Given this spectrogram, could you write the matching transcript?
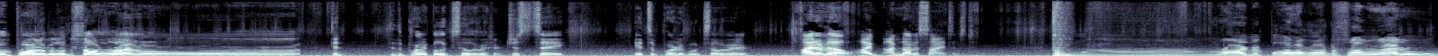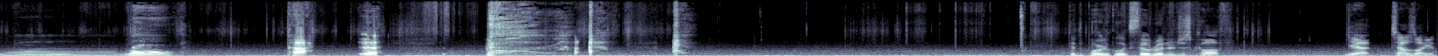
a particle accelerator. Did, did the particle accelerator just say it's a particle accelerator? I don't know. I, I'm not a scientist. I'm a particle accelerator. Ha! Yeah. Did the particle accelerator just cough? Yeah, sounds like it.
